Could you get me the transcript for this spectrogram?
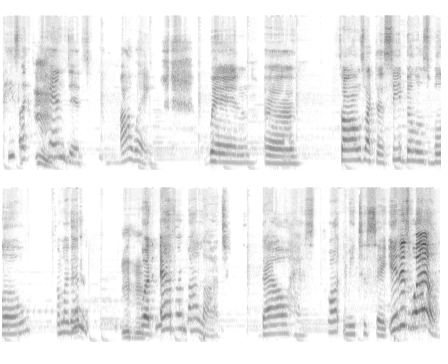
peace like, Mm. tendeth my way," when uh, songs like the sea billows blow, something like that. Mhm. Whatever my lot, thou hast taught me to say, "It is well.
